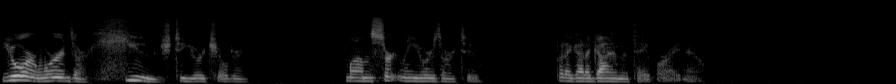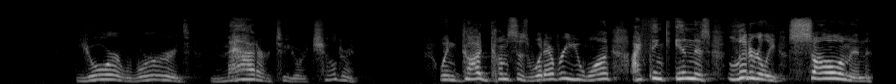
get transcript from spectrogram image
Your words are huge to your children. Mom, certainly yours are too. But I got a guy on the table right now. Your words matter to your children. When God comes says, whatever you want, I think in this, literally, Solomon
